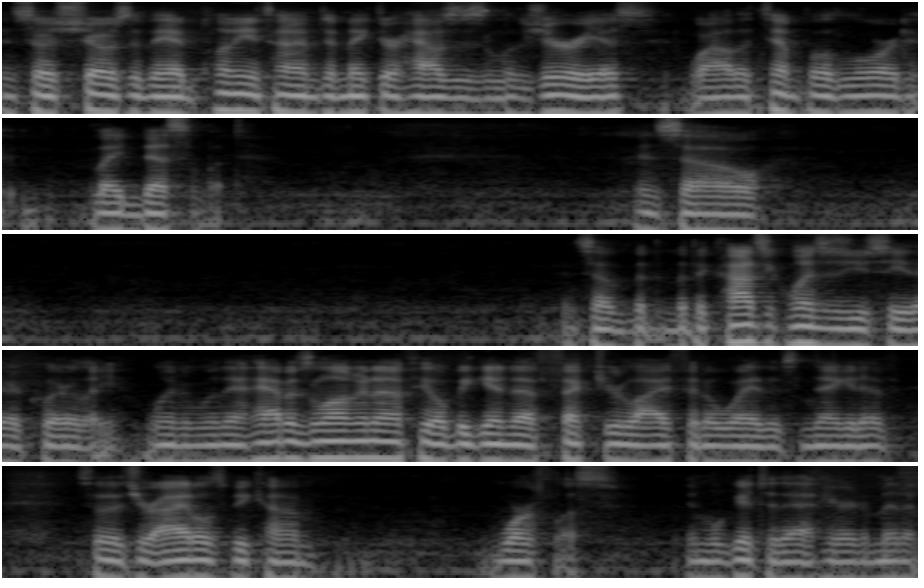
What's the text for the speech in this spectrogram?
and so it shows that they had plenty of time to make their houses luxurious, while the temple of the Lord lay desolate. And so And so, but, but the consequences you see there clearly. When, when that happens long enough, he'll begin to affect your life in a way that's negative so that your idols become worthless. And we'll get to that here in a minute.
